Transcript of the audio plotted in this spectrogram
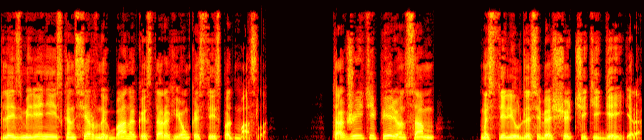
для измерения из консервных банок и старых емкостей из-под масла. Также и теперь он сам мастерил для себя счетчики Гейгера.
